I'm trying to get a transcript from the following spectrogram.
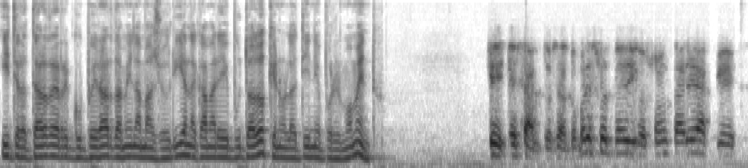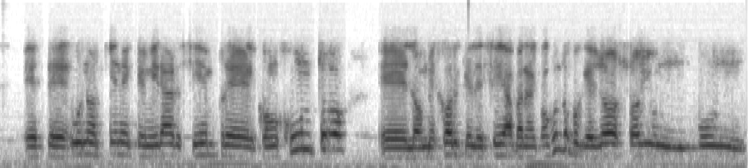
y tratar de recuperar también la mayoría en la Cámara de Diputados, que no la tiene por el momento. Sí, exacto, exacto. Por eso te digo, son tareas que este, uno tiene que mirar siempre el conjunto, eh, lo mejor que le sea para el conjunto, porque yo soy un,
